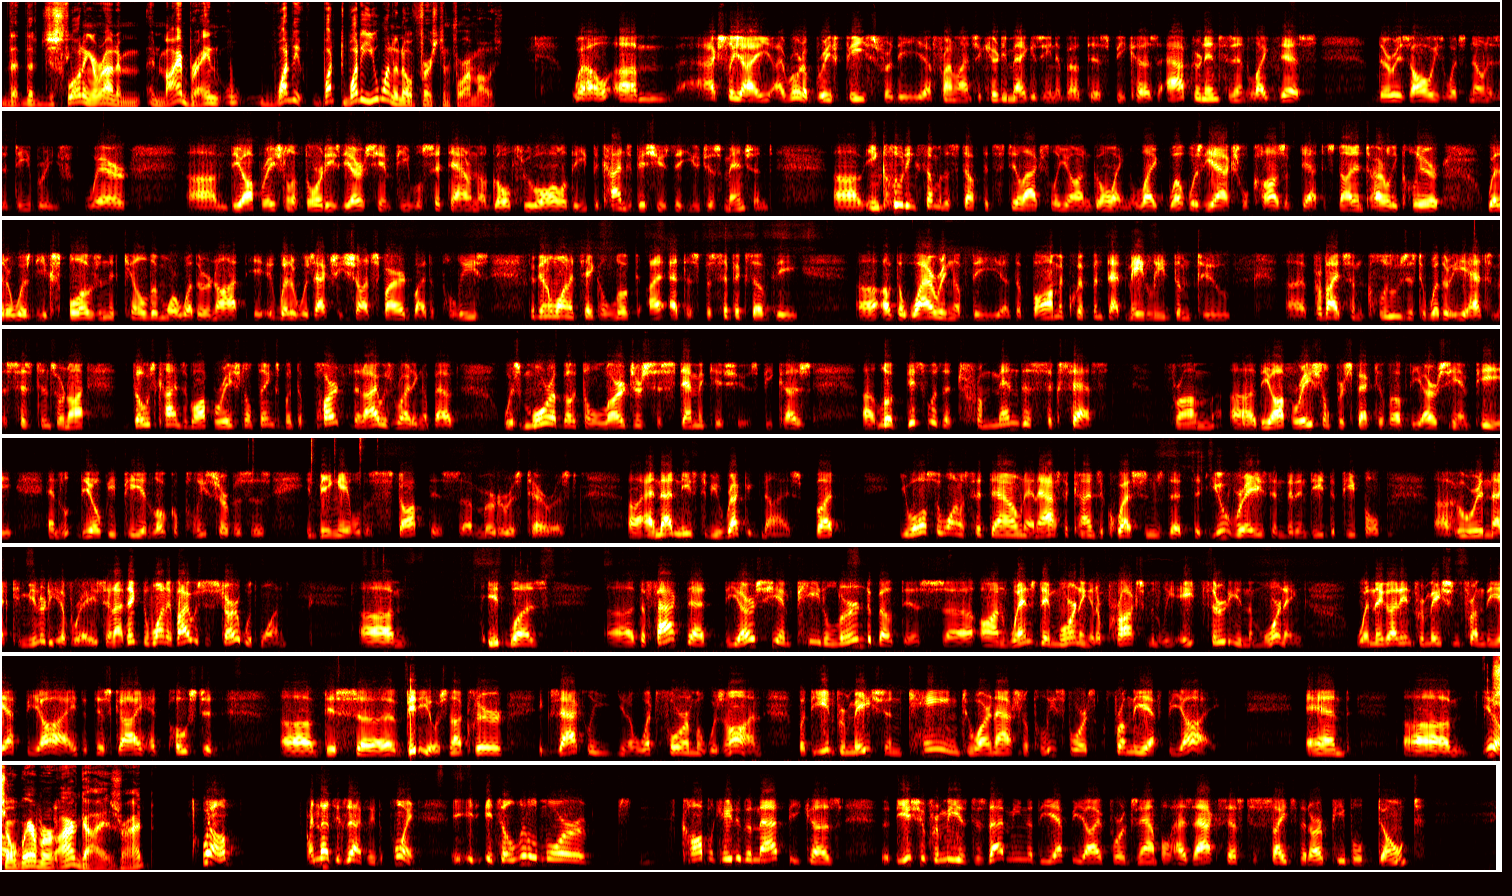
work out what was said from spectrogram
that, that are just floating around in, in my brain. What what what do you want to know first and foremost? Well, um, actually, I, I, wrote a brief piece for the uh, Frontline Security magazine about this because after an incident like this, there is always what's known as a debrief, where um, the operational authorities, the RCMP, will sit down and they'll go through all of the, the kinds of issues that you just mentioned, uh, including some of the stuff that's still actually ongoing, like what was the actual cause of death. It's not entirely clear whether it was the explosion that killed him or whether or not it, whether it was actually shots fired by the police. They're going to want to take a look at the specifics of the uh, of the wiring of the uh, the bomb equipment that may lead them to uh, provide some clues as to whether he had some assistance or not those kinds of operational things. But the part that I was writing about was more about the larger systemic issues because, uh, look, this was a tremendous success from uh, the operational perspective of the RCMP and the OPP and local police services in being able to stop this uh, murderous terrorist. Uh, and that needs to be recognized. But you also want to sit down and ask the kinds of questions that, that you've raised and that indeed the people uh, who are in that community have raised. And I think the one, if I was to start with one, um, it was uh, the fact that the RCMP learned about this uh, on Wednesday morning at approximately 8:30 in the morning, when they got information from the FBI that this guy had posted uh, this uh, video. It's not clear exactly, you know, what forum it was on, but the information came to our national police force from the FBI, and um, you know, so where were our guys, right? Well, and that's exactly the point. It, it's a little more complicated than that because the issue for me is does that mean that the FBI, for example, has access to sites that our people don't?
